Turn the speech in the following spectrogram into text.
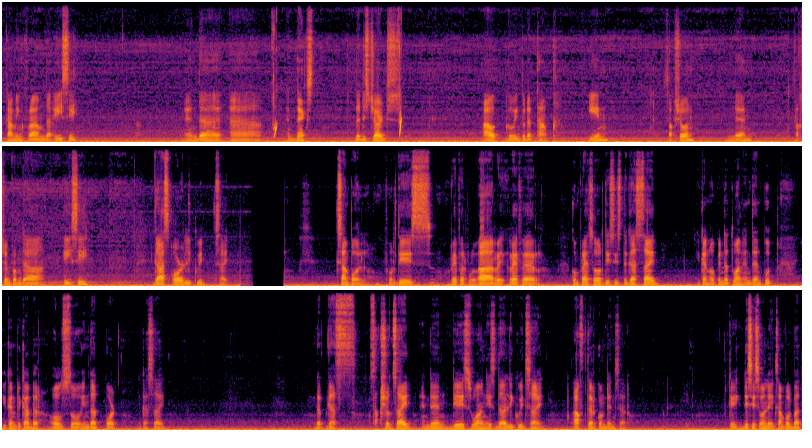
coming from the AC and the uh, and next the discharge out going to the tank. In suction and then suction from the AC gas or liquid side. Example for this refer uh, re refer compressor this is the gas side. You can open that one and then put you can recover also in that port the gas side. That gas suction side and then this one is the liquid side after condenser. Okay this is only example but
